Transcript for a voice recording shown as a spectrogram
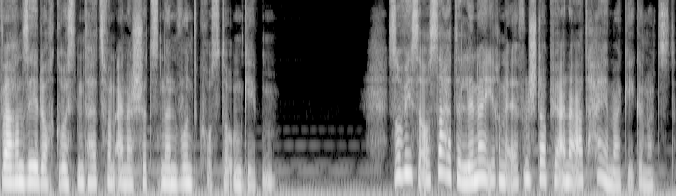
waren sie jedoch größtenteils von einer schützenden Wundkruste umgeben. So wie es aussah, hatte Linna ihren Elfenstaub für eine Art Heilmagie genutzt.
